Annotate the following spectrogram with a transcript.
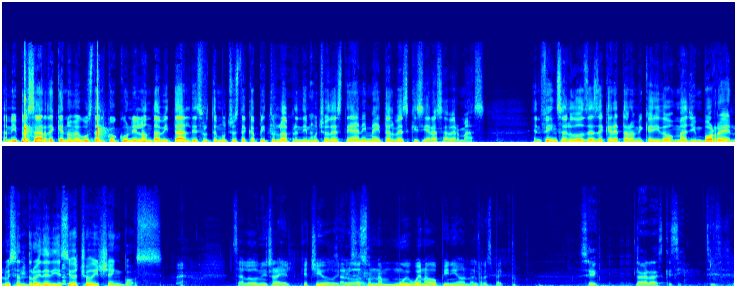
A mí, pesar de que no me gusta el Cocoon y la onda vital, disfruté mucho este capítulo, aprendí mucho de este anime y tal vez quisiera saber más. En fin, saludos desde Querétaro a mi querido Majin Borre, Luis Androide 18 y Sheng Boss. Saludos, Misrael. Qué chido, güey. Saludos. Esa es una muy buena opinión al respecto. Sí, la verdad es que sí. Sí, sí, sí.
